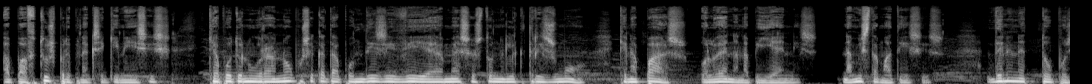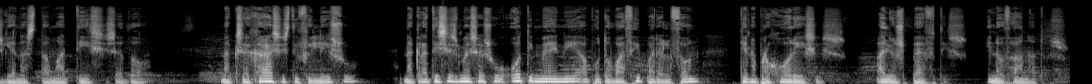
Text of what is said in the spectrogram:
Από αυτούς πρέπει να ξεκινήσεις και από τον ουρανό που σε καταποντίζει βία μέσα στον ηλεκτρισμό και να πας όλο ένα να πηγαίνεις, να μην σταματήσεις. Δεν είναι τόπος για να σταματήσεις εδώ. Να ξεχάσεις τη φυλή σου, να κρατήσεις μέσα σου ό,τι μένει από το βαθύ παρελθόν και να προχωρήσεις. Αλλιώς πέφτεις. Είναι ο θάνατος.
